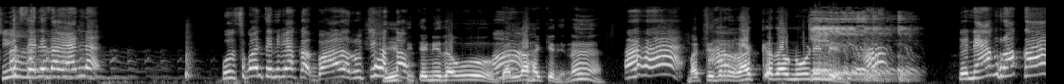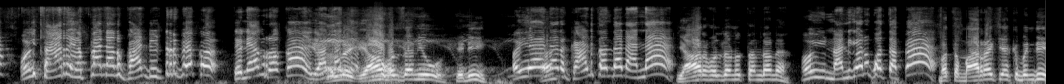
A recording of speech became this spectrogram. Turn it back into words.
ಸೀಟ್ ತೆನಿದಾವ ಅಣ್ಣ. ಕುಲ್ಸ್ಕೊಂಡ್ ತಿನ್ಬೇಕ. ಬಾಳ ರುಚಿ ಹತ್ತಾವ. ಈತಿ ತೆನಿದಾವು ಬೆಲ್ಲ ಹಾಕಿದಿನ? ಹಾ ಹಾ. ಮತ್ತಿದ್ರ ರೊಕ್ಕ ಅದಾವ್ ನೋಡಿಲ್ಲಿ ತೆನ್ಯಾಗ ರೊಕ್ಕ? ಒಯ್ ತಾರ ಯಪ್ಪ ನಾನು ಗಾಂಡ್ ಇಟ್ಟಿರ್ಬೇಕು. ತೆನ್ಯಾಗ ರೊಕ್ಕ? ಅಲ್ಲ ಯಾವ ಹೊಲ್ದ ನೀವು? ತೆನಿ. ಅಯ್ಯ ನಾನು ಗಾಂಡ್ ತಂದಾನ ಅಣ್ಣ. ಯಾರ ಹೊಲ್ದಾನು ತಂದಾನ? ಅಯ್ಯ ನನ್ಗೇನು ಗೊತ್ತಪ್ಪ? ಮತ್ತ ಮಾರಾಕ ಯಾಕೆ ಬಂದಿ?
